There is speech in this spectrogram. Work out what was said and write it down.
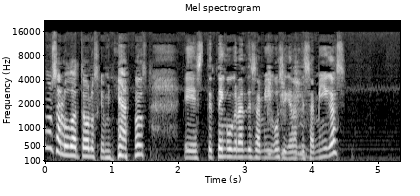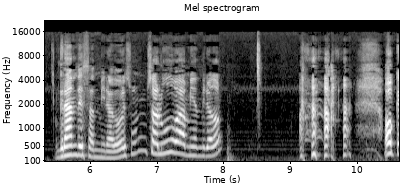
un saludo a todos los geminianos. Este, tengo grandes amigos y grandes amigas, grandes admiradores. Un saludo a mi admirador. ok,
